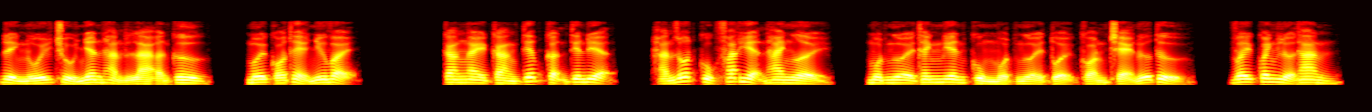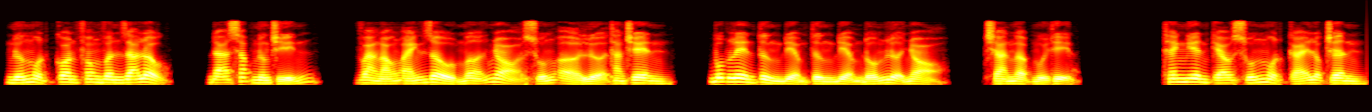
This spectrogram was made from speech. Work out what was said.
đỉnh núi chủ nhân hẳn là ẩn cư, mới có thể như vậy. Càng ngày càng tiếp cận tiên điện, hắn rốt cục phát hiện hai người, một người thanh niên cùng một người tuổi còn trẻ nữ tử, vây quanh lửa than, nướng một con phong vân giã lộc, đã sắp nướng chín, vàng óng ánh dầu mỡ nhỏ xuống ở lửa than trên, bốc lên từng điểm từng điểm đốm lửa nhỏ, tràn ngập mùi thịt. Thanh niên kéo xuống một cái lộc chân,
